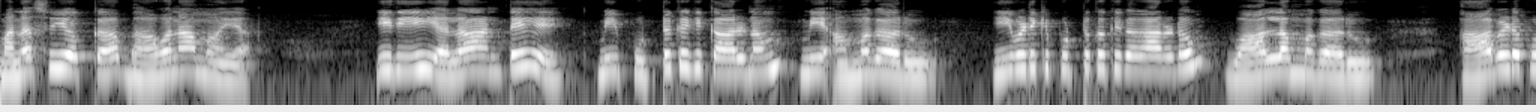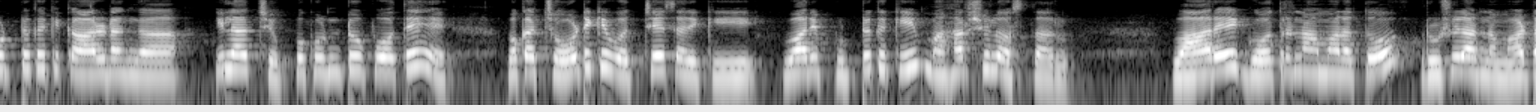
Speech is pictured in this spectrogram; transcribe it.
మనసు యొక్క భావనామాయ. ఇది ఎలా అంటే మీ పుట్టుకకి కారణం మీ అమ్మగారు. ఈవిడికి పుట్టుకకి కారణం వాళ్ళమ్మగారు. ఆవిడ పుట్టుకకి కారణంగా ఇలా చెప్పుకుంటూ పోతే ఒక చోటికి వచ్చేసరికి వారి పుట్టుకకి మహర్షులు వస్తారు. వారే గోత్రనామాలతో ఋషులన్నమాట.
